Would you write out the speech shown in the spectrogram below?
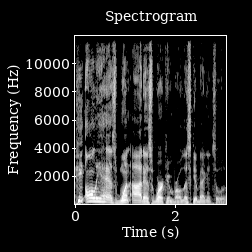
He only has one eye that's working, bro. Let's get back into it.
